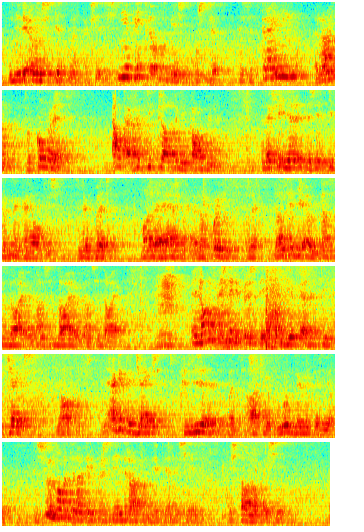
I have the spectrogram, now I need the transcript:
En hierdie ouens eet my. Ek sê dis nie 'n wedloop gewees nie. Ons is 'n dis 'n training run vir kongres. Elke kritiek klap in die Kaap doen. En ek sê Here, dis net U wat my kan help hier. En ek bid, maar hulle hef my. Hulle gooi hulle dan sê die ou, dan sê daai ou, dan sê daai ou, dan sê daai ou. En dan is dit die president van die universiteit, Jakes Jacobs. En ek het vir Jakes geleer wat hardloop hoe om dinge te reël. En so mate dat die president raak van WP en hy sê hy staan op hy sê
